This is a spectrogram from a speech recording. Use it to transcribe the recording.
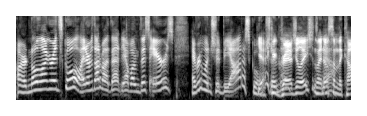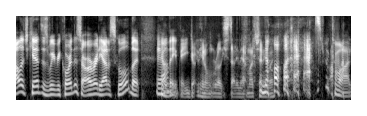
are no longer in school. I never thought about that. Yeah, when this airs, everyone should be out of school. yeah, shouldn't they? congratulations. I know Yeah. some of the college kids, as we record this, are already out of school, but you know, they they don't, they don't really study that much anyway. No. Come on.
